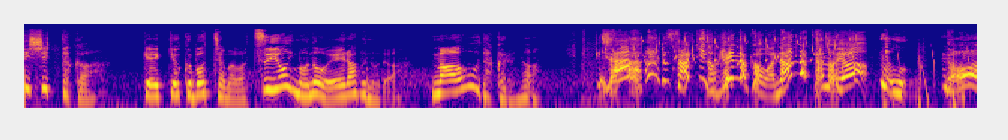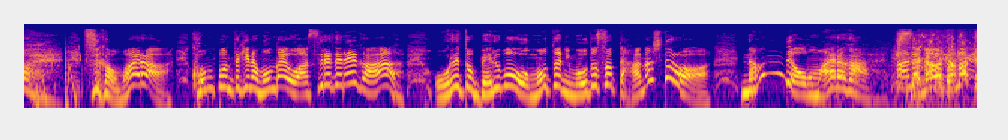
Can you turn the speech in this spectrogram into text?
い知ったか。結局坊ちゃまは強いものを選ぶのだ。魔王だからな。じゃあさっきの変な顔は何だったのよ。おいつうかお前ら根本的な問題を忘れてねえか。俺とベルボーを元に戻そうって話したろ。なんでお前らが。あなたは黙って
